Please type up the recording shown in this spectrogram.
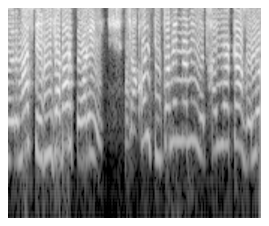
দেড় মাস পেরিয়ে যাবার পরে যখন প্রীতমের নামে এফআইআরটা হলো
